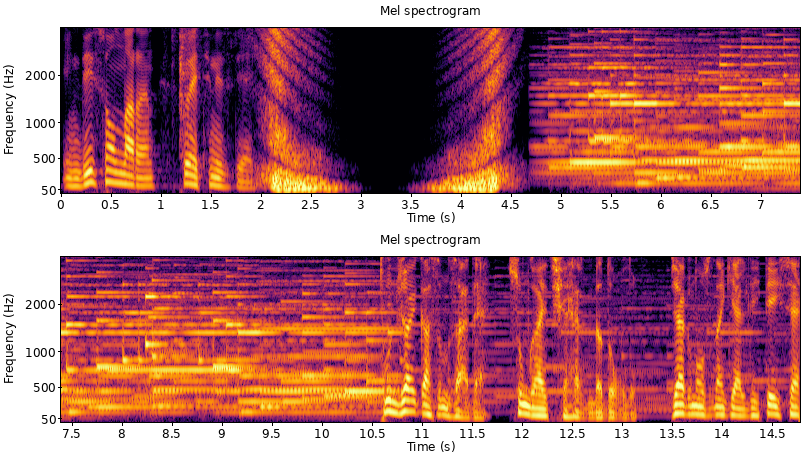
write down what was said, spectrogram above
İndi isə onların duetini izləyək. Tuncay Qasımzadə Sumqayıt şəhərində doğulub. Diaqnozuna gəldikdə isə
